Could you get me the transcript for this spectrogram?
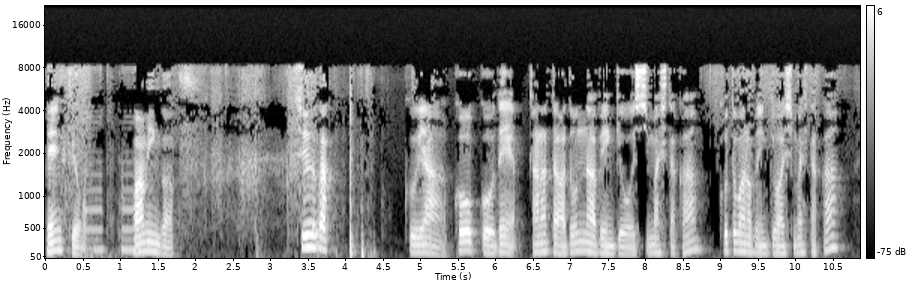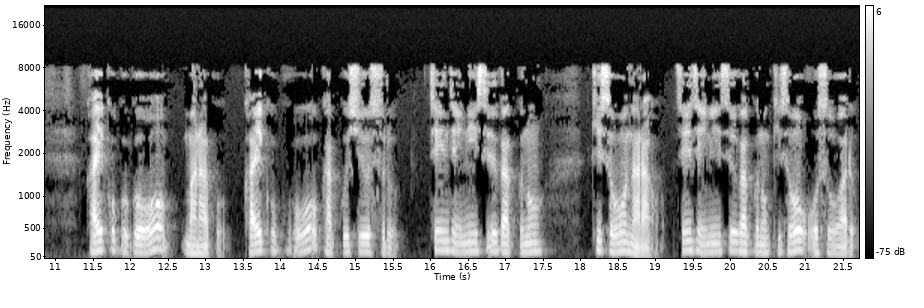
勉強、ワーミングアップ。中学や高校であなたはどんな勉強をしましたか？言葉の勉強はしましたか？外国語を学ぶ。外国語を学習する。先生に数学の基礎を習う。先生に数学の基礎を教わる。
